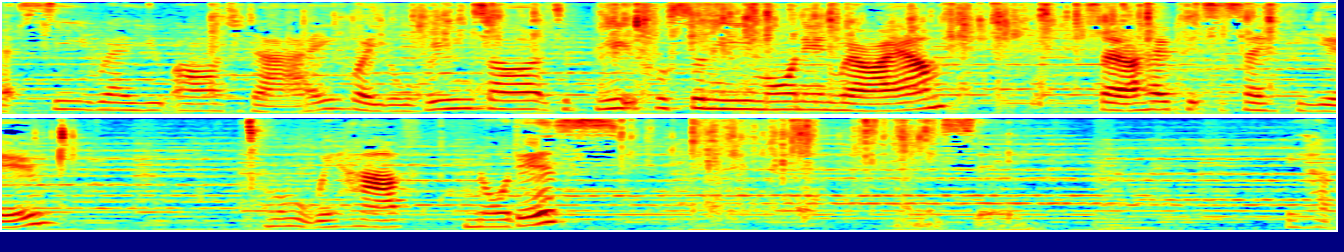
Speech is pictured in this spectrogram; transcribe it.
let's see where you are today, where your runes are. It's a beautiful sunny morning where I am. So I hope it's the same for you. Oh, we have Nauthiz. Let me see. We have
